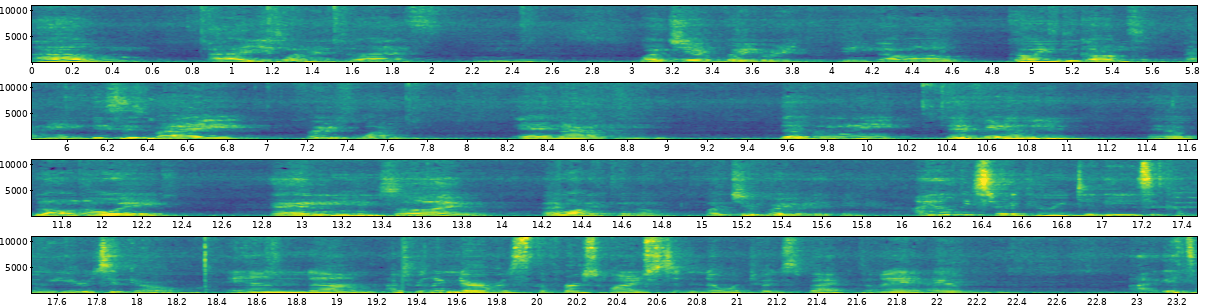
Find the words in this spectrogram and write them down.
Um, I just wanted to ask, um, what's your favorite thing about coming to cons? I mean, this is my first one, and um, definitely, definitely uh, blown away. And so I, I wanted to know what's your favorite thing. I only started coming to these a couple of years ago, and um, I was really nervous the first one. I just didn't know what to expect, and I, I, I it's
